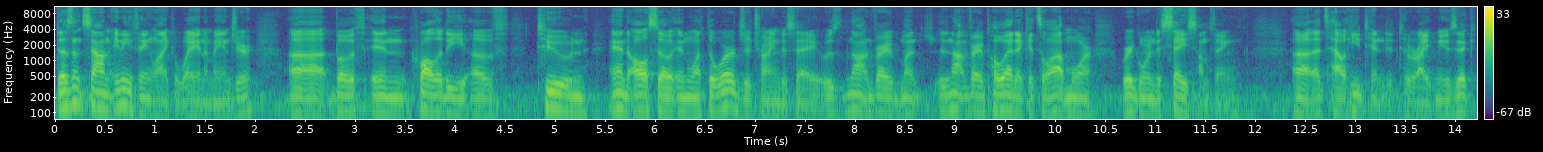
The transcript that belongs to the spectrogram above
Doesn't sound anything like Away in a Manger, uh, both in quality of tune and also in what the words are trying to say. It was not very much, not very poetic. It's a lot more, we're going to say something. Uh, that's how he tended to write music.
